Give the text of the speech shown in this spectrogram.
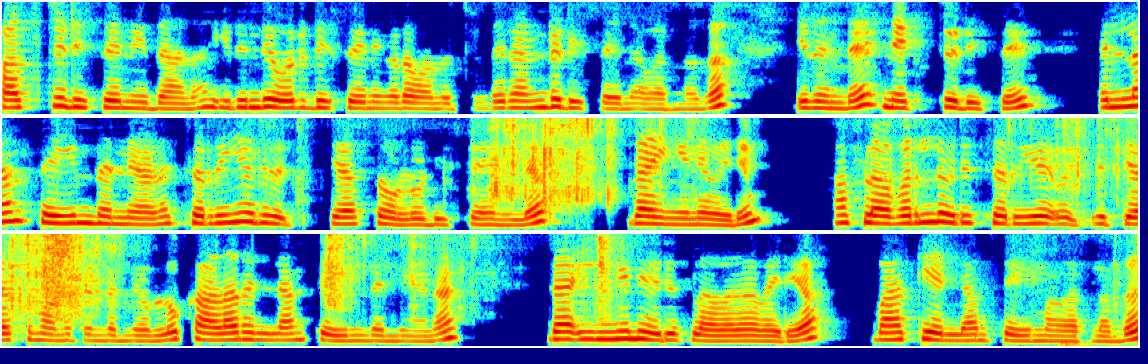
ഫസ്റ്റ് ഡിസൈൻ ഇതാണ്. ഇതിന്റെ ഒരു ഡിസൈൻ കൂടെ വന്നിട്ടുണ്ട്. രണ്ട് ഡിസൈനാണ് വരുന്നത്. ഇതിന്റെ നെക്സ്റ്റ് ഡിസൈൻ എല്ലാം സെയിം തന്നെയാണ്. ചെറിയൊരു വ്യത്യാസമുള്ളൂ ഡിസൈനിൽ ഇതാ ഇങ്ങനെ വരും. ആ ഫ്ലവറിൽ ഒരു ചെറിയ വ്യത്യാസം വന്നിട്ടുണ്ടെന്നേ ഉള്ളൂ. കളർ എല്ലാം സെയിം തന്നെയാണ്. ഇതാ ഇങ്ങനെ ഒരു ഫ്ലവറാണ് വരിക. ബാക്കി എല്ലാം സെയിം വരുന്നത്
